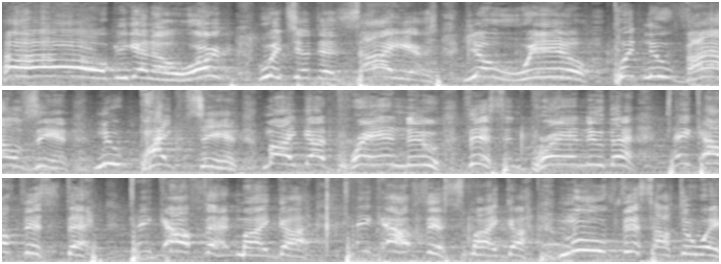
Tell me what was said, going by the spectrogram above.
Oh, begin to work with your desires, your will, put new valves in, new pipes in. My God, brand new this and brand new that. Take out this, that. Take out that, my God. Take out this, my God. Move this out the way.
